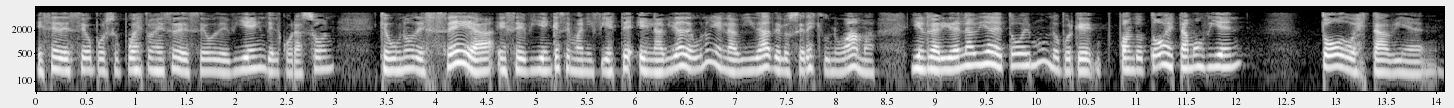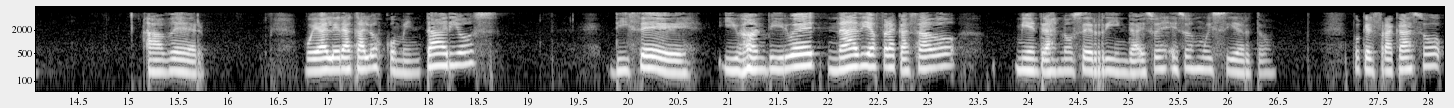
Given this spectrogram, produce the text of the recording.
Ese deseo, por supuesto, es ese deseo de bien del corazón, que uno desea ese bien que se manifieste en la vida de uno y en la vida de los seres que uno ama. Y en realidad en la vida de todo el mundo, porque cuando todos estamos bien, todo está bien. A ver, Voy a leer acá los comentarios. Dice Iván Viruet, nadie ha fracasado mientras no se rinda. Eso es, eso es muy cierto. Porque el fracaso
